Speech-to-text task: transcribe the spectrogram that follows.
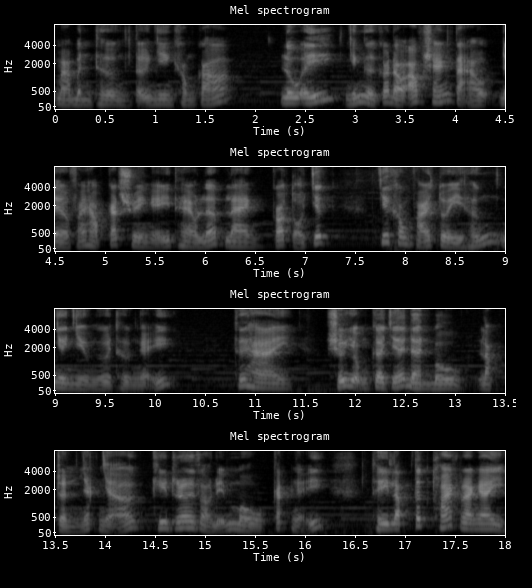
mà bình thường tự nhiên không có. Lưu ý, những người có đầu óc sáng tạo đều phải học cách suy nghĩ theo lớp lan, có tổ chức, chứ không phải tùy hứng như nhiều người thường nghĩ. Thứ hai, sử dụng cơ chế đền bù, lập trình nhắc nhở khi rơi vào điểm mù cách nghĩ thì lập tức thoát ra ngay.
